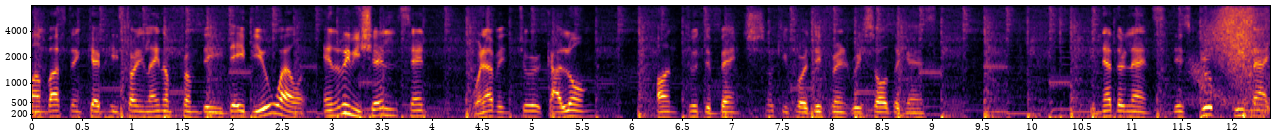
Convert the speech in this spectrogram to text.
Van Basten kept his starting lineup from the debut, while Henri Michel sent Bonaventure Kalou onto the bench, looking for a different result against the Netherlands. This Group C match.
